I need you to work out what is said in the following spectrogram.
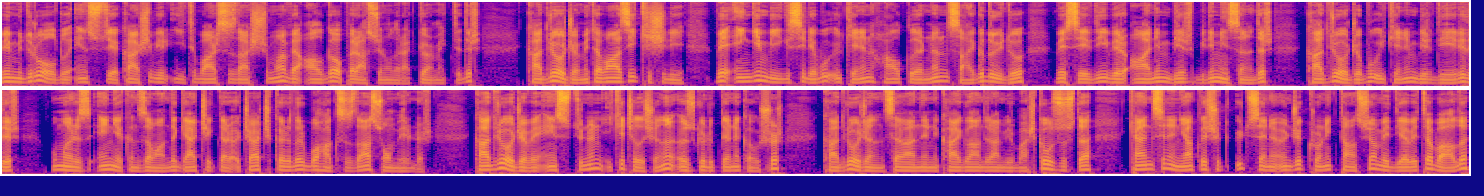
ve müdürü olduğu enstitüye karşı bir itibarsızlaştırma ve algı operasyonu olarak görmektedir. Kadri Hoca mütevazi kişiliği ve engin bilgisiyle bu ülkenin halklarının saygı duyduğu ve sevdiği bir alim, bir bilim insanıdır. Kadri Hoca bu ülkenin bir değeridir. Umarız en yakın zamanda gerçekler açığa çıkarılır, bu haksızlığa son verilir. Kadri Hoca ve enstitünün iki çalışanı özgürlüklerine kavuşur. Kadri Hoca'nın sevenlerini kaygılandıran bir başka husus da kendisinin yaklaşık 3 sene önce kronik tansiyon ve diyabete bağlı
